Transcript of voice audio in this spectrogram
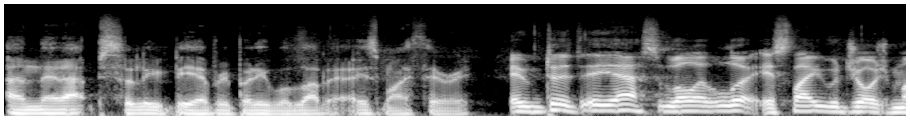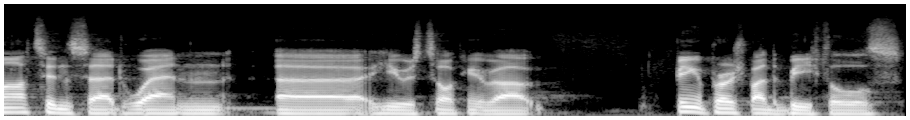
And then absolutely everybody will love it, is my theory. It did, yes. Well, look, it's like what George Martin said when uh, he was talking about being approached by the Beatles,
